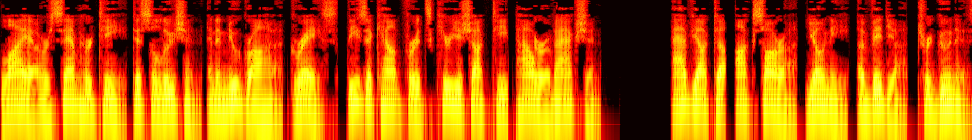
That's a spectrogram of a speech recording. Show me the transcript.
laya or samhrti dissolution, and anugraha grace. These account for its kriyashakti power of action. Avyakta, aksara, yoni, avidya, trigunas,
